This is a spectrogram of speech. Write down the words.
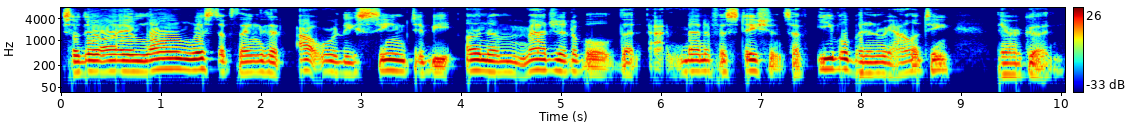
So there are a long list of things that outwardly seem to be unimaginable, that manifestations of evil, but in reality, they are good.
